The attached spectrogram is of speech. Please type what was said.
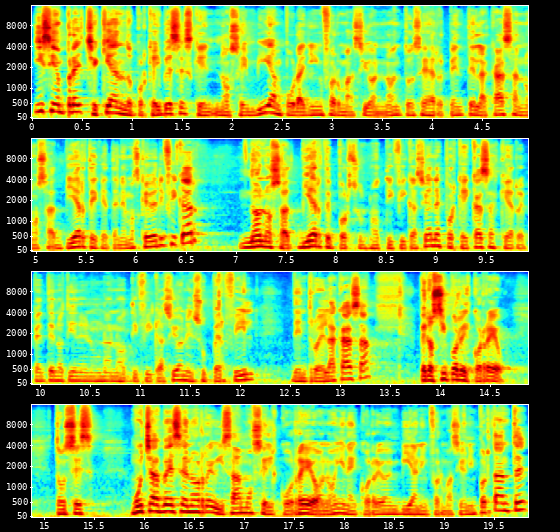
Y siempre chequeando, porque hay veces que nos envían por allí información, ¿no? Entonces de repente la casa nos advierte que tenemos que verificar, no nos advierte por sus notificaciones, porque hay casas que de repente no tienen una notificación en su perfil dentro de la casa, pero sí por el correo. Entonces, muchas veces no revisamos el correo, ¿no? Y en el correo envían información importante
